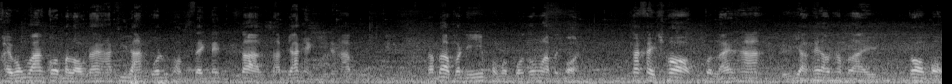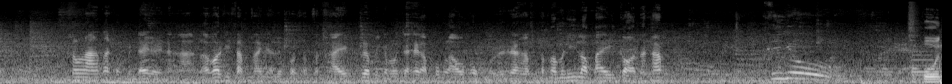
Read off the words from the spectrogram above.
ใครว่างๆก็มาลองได้นะฮะที่ร้านอ้วนขอบสเต็กในตลาดสามย่านแห่งนี้นะครับสำหรับวันนี้ผมกับโปต้องลาไปก่อน ถ้าใครชอบกดไลค์นะฮะหรืออยากให้เราทำอะไรก็บอกข้างล่างใต้คอมเมนต์ได้เลยนะฮะแล้วก็ที่สำคัญอย่าลืมกด subscribe เพื่อเป็นกำลังใจให้กับพวกเราหกหมดด้วยนะครับสำหรับวันนี้เราไปก่อนนะครับ See you ปูน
